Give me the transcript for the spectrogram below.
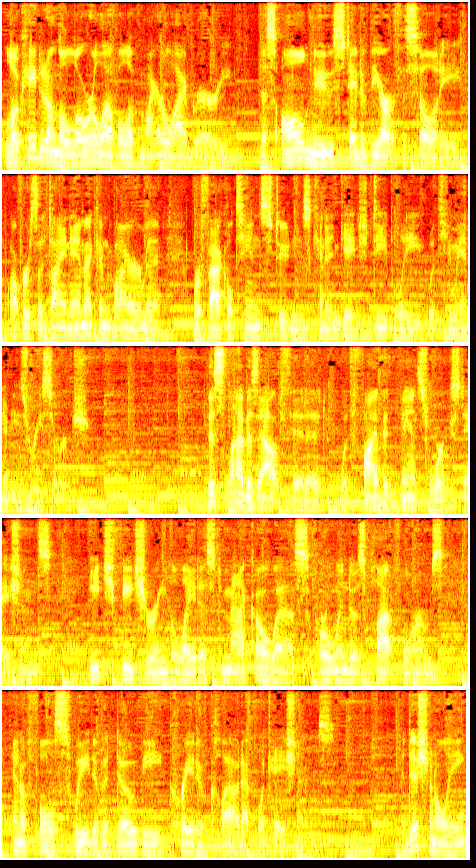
Located on the lower level of Meyer Library, this all new state of the art facility offers a dynamic environment where faculty and students can engage deeply with humanities research. This lab is outfitted with five advanced workstations, each featuring the latest Mac OS or Windows platforms and a full suite of Adobe Creative Cloud applications. Additionally,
